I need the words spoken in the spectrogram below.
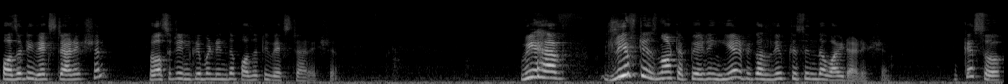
positive x direction, velocity increment in the positive x direction. We have lift is not appearing here because lift is in the y direction. Okay. So,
